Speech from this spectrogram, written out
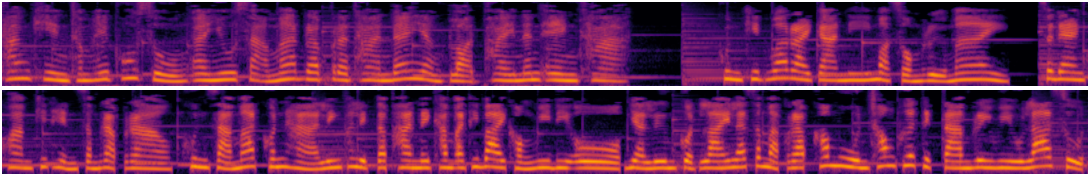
ข้างเคียงทำให้ผู้สูงอายุสามารถรับประทานได้อย่างปลอดภัยนั่นเองค่ะ คุณคิดว่ารายการนี้เหมาะสมหรือไม่ แสดงความคิดเห็นสำหรับเรา คุณสามารถค้นหาลิงก์ผลิตภัณฑ์ในคำอธิบายของวิดีโอ อย่าลืมกดไลค์และสมัครรับข้อมูลช่องเพื่อติดตามรีวิวล่าสุด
